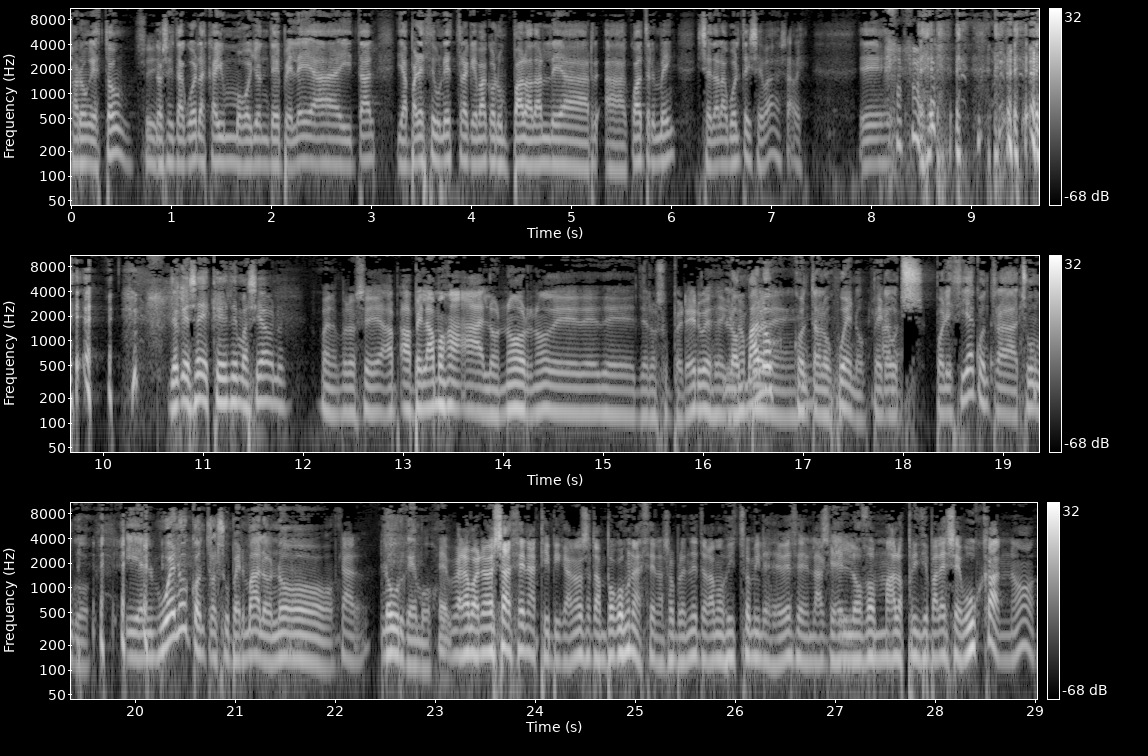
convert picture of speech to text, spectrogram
Sharon Stone. Sí. No sé si te acuerdas que hay un mogollón de peleas y tal, y aparece un extra que va con un palo a darle a, a Quatermain, se da la vuelta y se va, ¿sabes? Eh, yo qué sé, es que es demasiado, ¿no? Bueno, pero sí, apelamos a- al honor, ¿no? De, de- de- de los superhéroes. De que Los no malos pueden- contra los buenos, pero Claro. ch, policía contra chungo. Y el bueno contra el supermalo, no, Claro. no hurguemos. Eh, pero bueno, esa escena es típica, ¿no? O sea, tampoco es una escena sorprendente, la hemos visto miles de veces, en la que Sí. los dos malos principales se buscan, ¿no?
